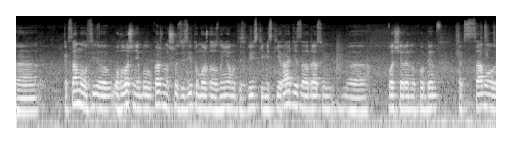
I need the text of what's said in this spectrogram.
Е, Так само е, в оголошенні було вказано, що зі звіту можна ознайомитись в Львівській міській раді за адресою площа Ринок 1. Так само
